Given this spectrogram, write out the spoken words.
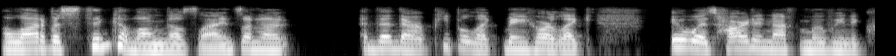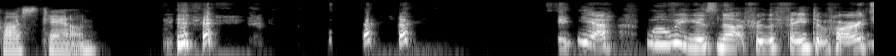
a lot of us think along those lines, and uh, and then there are people like me who are like, it was hard enough moving across town. Yeah. Moving is not for the faint of heart.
